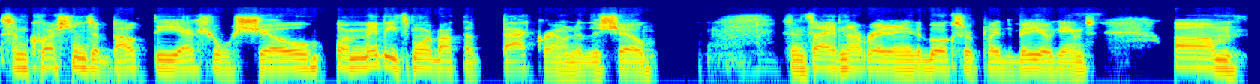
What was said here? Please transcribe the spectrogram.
some questions about the actual show, or maybe it's more about the background of the show, since I have not read any of the books or played the video games. Um,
